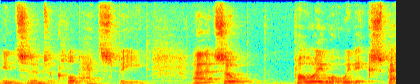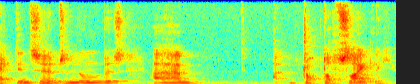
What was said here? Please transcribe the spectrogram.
in terms of club head speed. Uh, so probably what we'd expect in terms of numbers um, dropped off slightly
